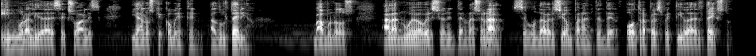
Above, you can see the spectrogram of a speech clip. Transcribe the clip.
inmoralidades sexuales y a los que cometen adulterio. Vámonos a la nueva versión internacional, segunda versión para entender otra perspectiva del texto.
